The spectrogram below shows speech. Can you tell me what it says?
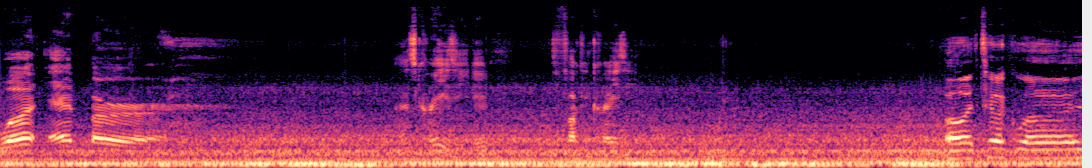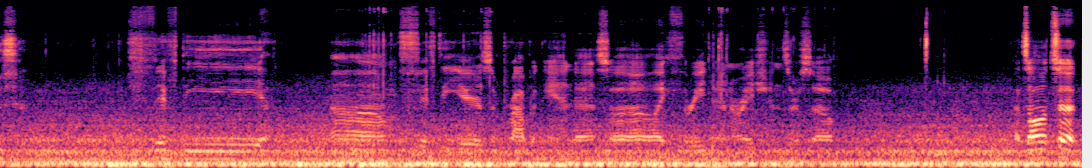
Whatever. That's crazy, dude. It's fucking crazy. All it took was 50, um, 50 years of propaganda, so like three generations or so. That's all it took.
